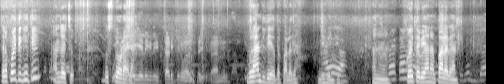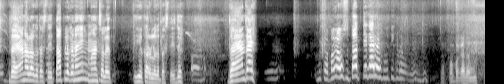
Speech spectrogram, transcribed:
त्याला कोयते घ्यायची? आणि जायचं. ऊस तोडायला बरं आण दिदे एकदा पाला जा. जे होईन ते. आण कोयता बी आण पाला बी आण. जाय आणावं लागत असते. तापलं का नाही? माणसाला हे करावं लागत असते. जाय. जाय आण जाय. मी काय बघा तापते का तिकडं. पप्पा कसा ऊस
